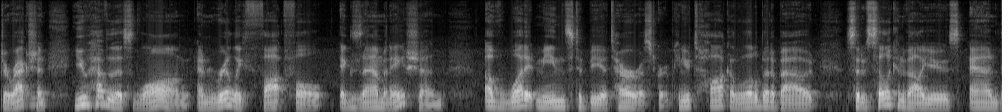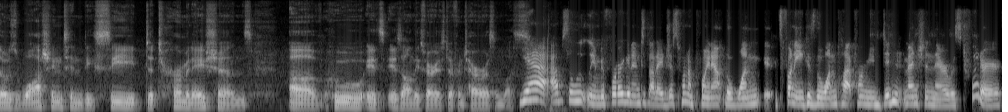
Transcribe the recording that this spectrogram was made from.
direction. Mm-hmm. You have this long and really thoughtful examination of what it means to be a terrorist group. Can you talk a little bit about sort of Silicon values and those Washington D.C. determinations of who is is on these various different terrorism lists. Yeah, absolutely. And before I get into that, I just want to point out the one it's funny because the one platform you didn't mention there was Twitter.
